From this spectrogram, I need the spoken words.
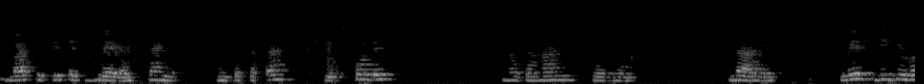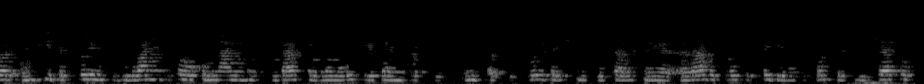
20 тисяч гривень членів НТКП від шкоди на загальну суму. Далі. Лист відділу архітектури, містобудування житлово-комунального господарства, благоустрою та інфраструк- інфраструктури Зарічненської селищної ради просить виділити кошти з бюджету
